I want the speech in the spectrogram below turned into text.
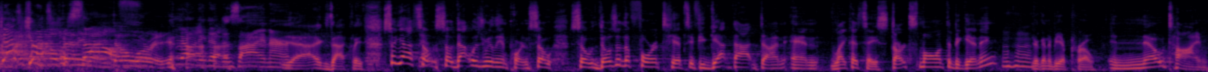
Just trust yourself. Anyway, don't worry. You don't need a designer. Yeah, exactly. So yeah, so so that was really important. So so those are the four tips. If you get that done, and like I say, start small at the beginning, mm -hmm. you're going to be a pro in no time.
